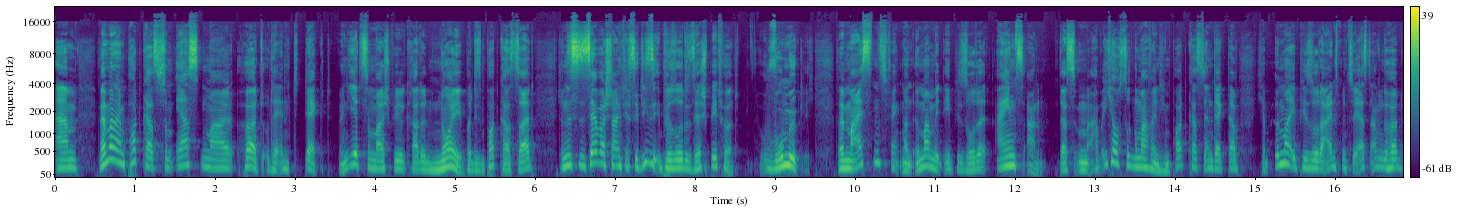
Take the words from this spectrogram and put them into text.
Ähm, wenn man einen Podcast zum ersten Mal hört oder entdeckt, wenn ihr zum Beispiel gerade neu bei diesem Podcast seid, dann ist es sehr wahrscheinlich, dass ihr diese Episode sehr spät hört. Womöglich. Weil meistens fängt man immer mit Episode 1 an. Das ähm, habe ich auch so gemacht, wenn ich einen Podcast entdeckt habe. Ich habe immer Episode 1 mit zuerst angehört,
